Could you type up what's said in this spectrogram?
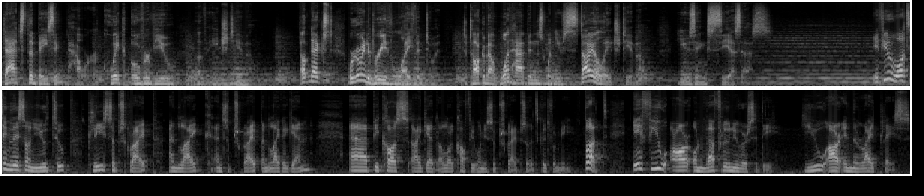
that's the basic power, a quick overview of HTML. Up next, we're going to breathe life into it to talk about what happens when you style HTML using CSS. If you're watching this on YouTube, please subscribe and like and subscribe and like again. Uh, because I get a lot of coffee when you subscribe, so it's good for me. But if you are on Webflow University, you are in the right place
